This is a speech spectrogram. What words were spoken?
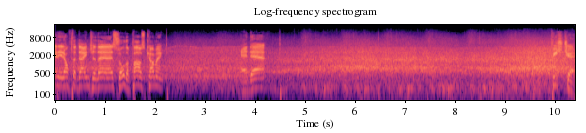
Headed off the danger there, saw the pass coming. Eder. Uh, Piszczek.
